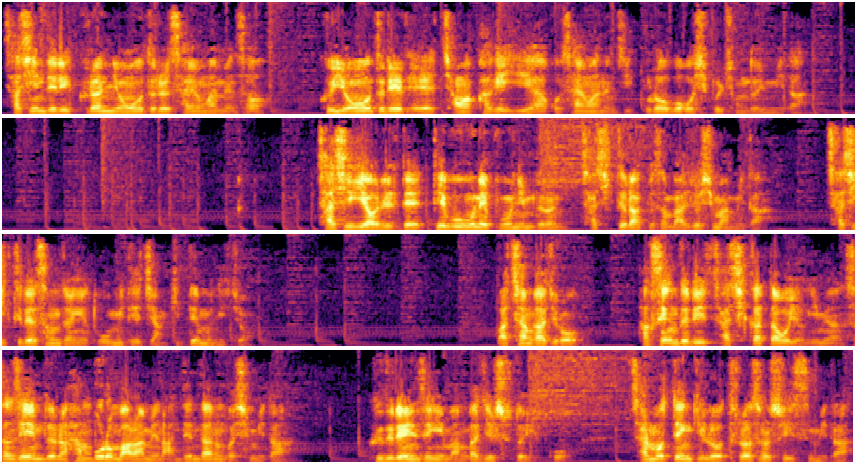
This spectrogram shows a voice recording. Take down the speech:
자신들이 그런 용어들을 사용하면서 그 용어들에 대해 정확하게 이해하고 사용하는지 물어보고 싶을 정도입니다. 자식이 어릴 때 대부분의 부모님들은 자식들 앞에서 말조심합니다. 자식들의 성장에 도움이 되지 않기 때문이죠. 마찬가지로 학생들이 자식 같다고 여기면 선생님들은 함부로 말하면 안 된다는 것입니다. 그들의 인생이 망가질 수도 있고 잘못된 길로 들어설 수 있습니다.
